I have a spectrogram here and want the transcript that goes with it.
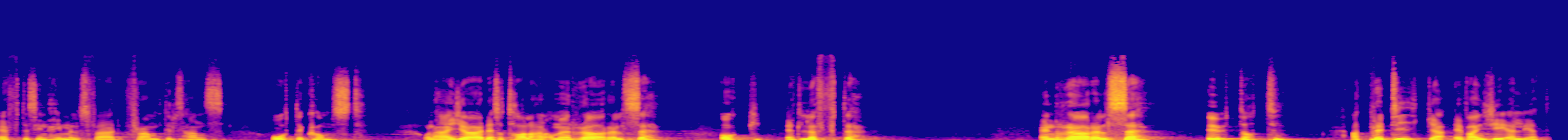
efter sin himmelsfärd fram till hans återkomst. Och när han gör det så talar han om en rörelse och ett löfte. En rörelse utåt, att predika evangeliet.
